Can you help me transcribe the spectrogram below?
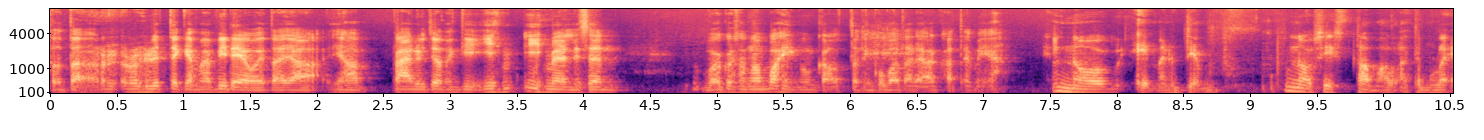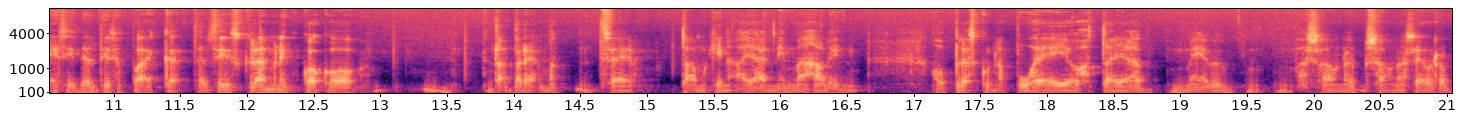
tota, ryhdyt tekemään videoita ja, ja päädyit jotenkin ihmeellisen, voiko sanoa vahingon kautta, niin Kuvataideakatemia. No en mä nyt tiedä. No siis tavallaan, että mulle esiteltiin se paikka. Että siis kyllä mä niin koko Tampereen se Tamkin ajan, niin mä olin oppilaskunnan puheenjohtaja, meidän sauna, saunaseuran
